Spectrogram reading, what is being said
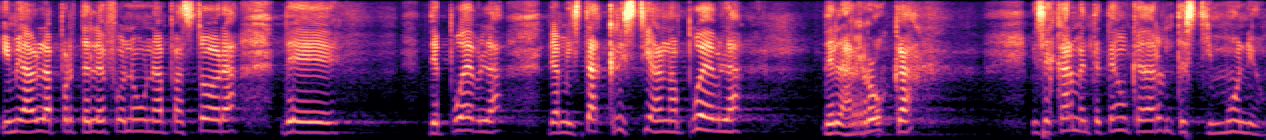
y me habla por teléfono una pastora de, Puebla, de Amistad Cristiana Puebla, de La Roca. Dice, Carmen, te tengo que dar un testimonio.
